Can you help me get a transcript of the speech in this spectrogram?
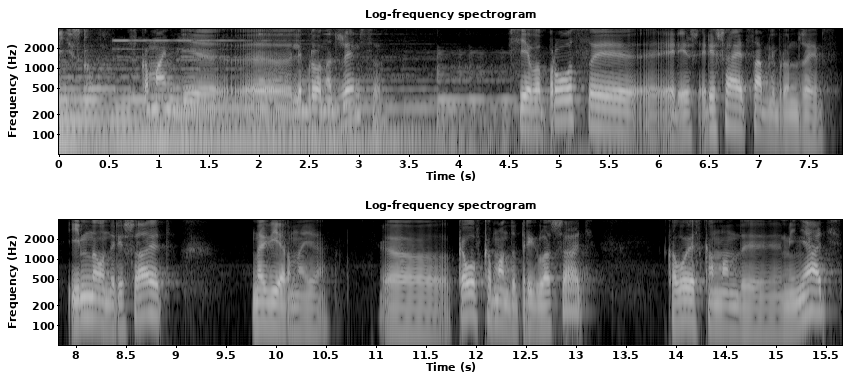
Витископ. В команде э, Леброна Джеймса все вопросы э, реш- решает сам Леброн Джеймс. Именно он решает, наверное, э, кого в команду приглашать, кого из команды менять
